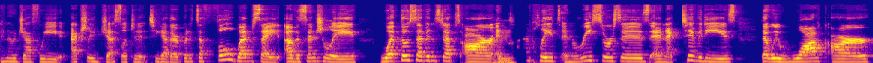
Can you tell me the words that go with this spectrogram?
I know, Jeff, we actually just looked at it together, but it's a full website of essentially what those seven steps are mm-hmm. and templates and resources and activities that we walk our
